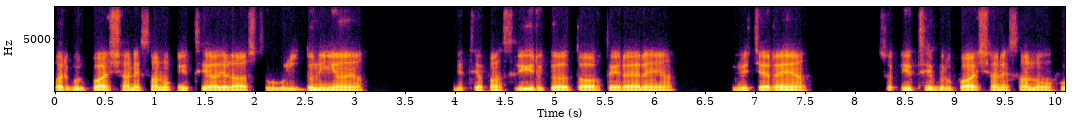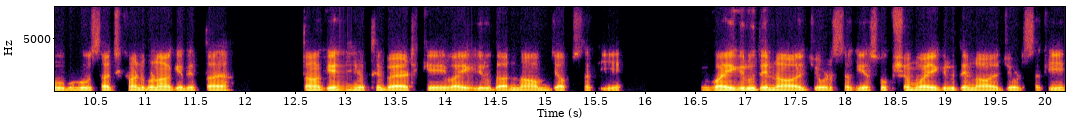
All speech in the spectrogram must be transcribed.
ਪਰ ਗੁਰੂ ਪਾਤਸ਼ਾਹ ਨੇ ਸਾਨੂੰ ਇੱਥੇ ਆ ਜਿਹੜਾ ਸਥੂਲ ਦੁਨੀਆ ਆ, ਜਿੱਥੇ ਆਪਾਂ ਸਰੀਰਕ ਤੌਰ ਤੇ ਰਹਿ ਰਹੇ ਆ ਵਿਚਰ ਰਹੇ ਆ ਸੋ ਇੱਥੇ ਗੁਰੂ ਪਾਤਸ਼ਾਹ ਨੇ ਸਾਨੂੰ ਹੂਬਹੂ ਸੱਚਖੰਡ ਬਣਾ ਕੇ ਦਿੱਤਾ ਆ, ਤਾਂ ਕਿ ਅਸੀਂ ਉੱਥੇ ਬੈਠ ਕੇ ਵਾਹਿਗੁਰੂ ਦਾ ਨਾਮ ਜਪ ਸਕੀਏ, ਵਾਹਿਗੁਰੂ ਦੇ ਨਾਲ ਜੁੜ ਸਕੀਏ, ਸੂਖਸ਼ਮ ਵਾਹਿਗੁਰੂ ਦੇ ਨਾਲ ਜੁੜ ਸਕੀਏ,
